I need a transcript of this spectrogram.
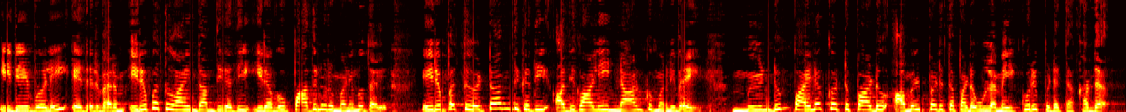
இதேவேளை எதிர்வரும் இருபத்தி ஐந்தாம் தேதி இரவு பதினோரு மணி முதல் இருபத்தி எட்டாம் தேதி அதிகாலை நான்கு மணி வரை மீண்டும் பயணக் கட்டுப்பாடு அமல்படுத்தப்பட உள்ளமை குறிப்பிடத்தக்கது.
